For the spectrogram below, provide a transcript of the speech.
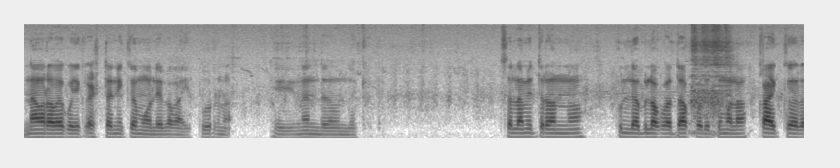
नवरा बायकोच्या कष्टाने कमवले बघा हे पूर्ण. हे नंदनवंद केलं. चला मित्रांनो पुढल्या ब्लॉकला दाखवतो तुम्हाला काय कर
